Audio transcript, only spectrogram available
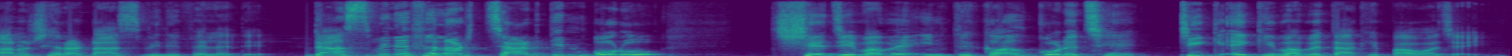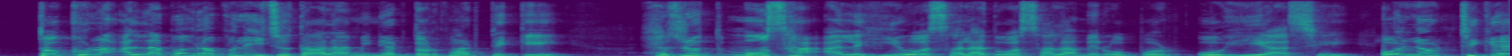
মানুষেরা ডাস্টবিনে ফেলে দেয়। ডাস্টবিনে ফেলার চার দিন পরও সে যেভাবে ইন্তেকাল করেছে, ঠিক একইভাবে তাকে পাওয়া যায়। তখন আল্লাহ পাক রাবুল ইজত আলামিনের দরবার থেকে হজরত মোসা আলহি ও সালাত ও সালামের ওপর ওহি আছে ওই লোকটিকে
